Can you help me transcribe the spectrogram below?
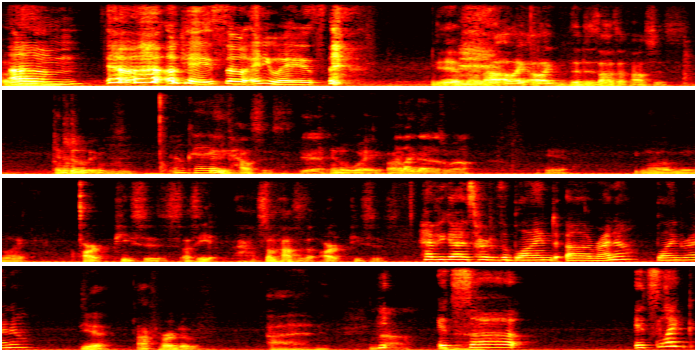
Um. okay. So, anyways, Yeah, man. I, I like I like the designs of houses and buildings. Mm-hmm. okay. Really houses Yeah. in a way. I like that as well. Yeah. You know what I mean? Like art pieces. I see some houses are art pieces. Have you guys heard of the blind uh, rhino? Blind rhino? Yeah, I've heard of. I haven't. Nah. It's Yeah. uh it's like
